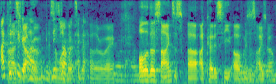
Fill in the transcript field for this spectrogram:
I couldn't Uh, it's the figure drum it out. room. It's It's the the one drum room. that's a bit Okay. further away. All of those signs is, uh, are courtesy of Mrs. Izo.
